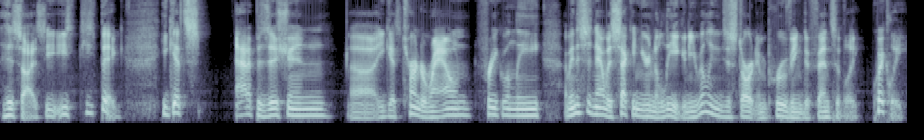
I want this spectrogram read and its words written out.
his size. He, he's, he's big. He gets out of position. Uh, he gets turned around frequently. I mean, this is now his second year in the league and he really needs to start improving defensively quickly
